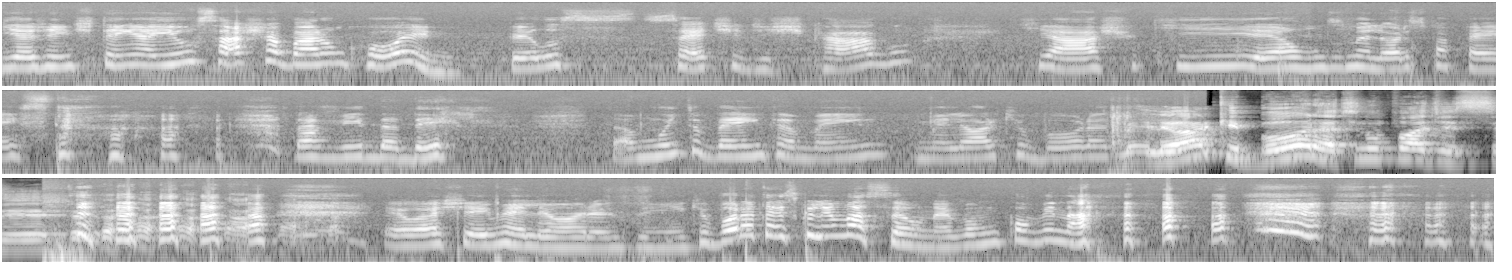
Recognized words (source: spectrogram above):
E a gente tem aí o Sacha Baron Cohen, pelos Sete de Chicago, que acho que é um dos melhores papéis da, da vida dele. Tá muito bem também, melhor que o Borat. Melhor que Borat não pode ser. Eu achei melhor, assim. É que o Borat é esculhambação, né? Vamos combinar.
